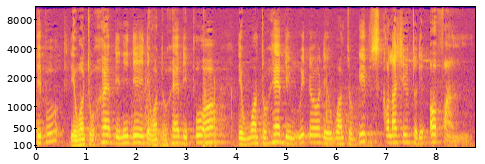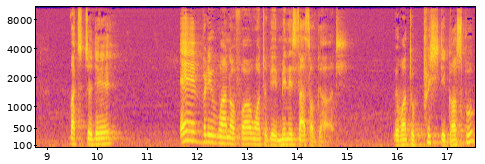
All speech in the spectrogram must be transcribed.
people, they want to help the needy, they want to help the poor, they want to help the widow, they want to give scholarship to the orphan. But today, every one of us want to be ministers of God. We want to preach the gospel.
